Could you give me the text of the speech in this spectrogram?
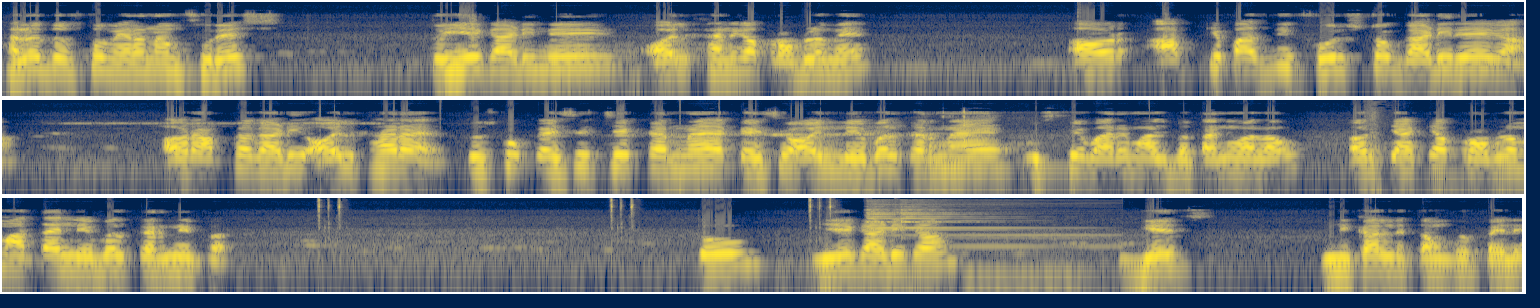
हेलो दोस्तों, मेरा नाम सुरेश। तो ये गाड़ी में ऑयल खाने का प्रॉब्लम है और आपके पास भी फुल स्टॉक गाड़ी रहेगा और आपका गाड़ी ऑयल खा रहा है तो उसको कैसे चेक करना है, कैसे ऑयल लेबल करना है, उसके बारे में आज बताने वाला हूँ और क्या क्या प्रॉब्लम आता है लेबल करने पर। तो ये गाड़ी का गेज निकाल लेता हूँ पहले।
